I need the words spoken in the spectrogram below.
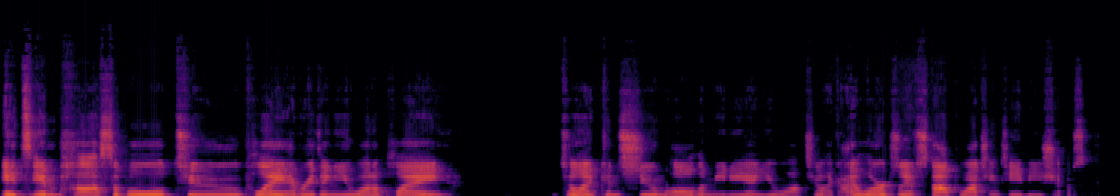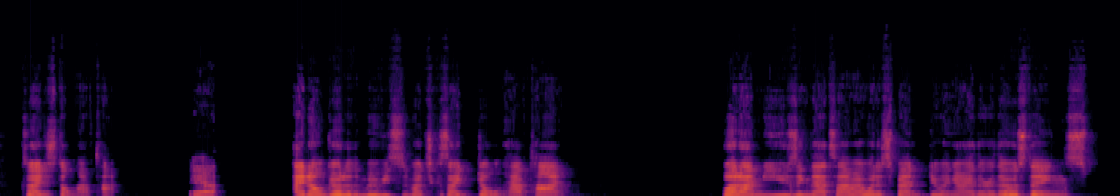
it's impossible to play everything you want to play to like consume all the media you want to. Like, I largely have stopped watching TV shows because I just don't have time. Yeah. I don't go to the movies as much because I don't have time. But I'm using that time I would have spent doing either of those things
